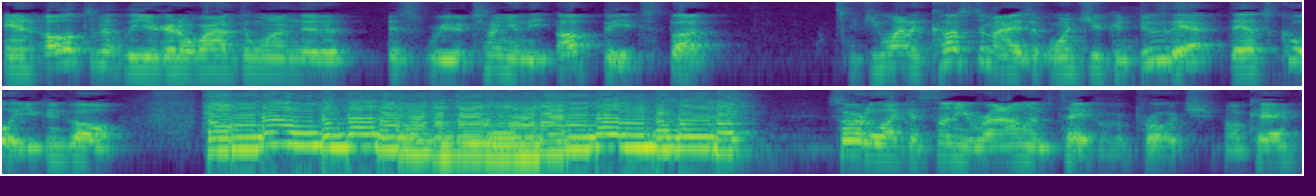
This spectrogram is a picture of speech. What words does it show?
and ultimately you're going to want the one that is where you're tonguing the upbeats, but if you want to customize it once you can do that, that's cool. You can go sort of like a Sonny Rollins type of approach, okay?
